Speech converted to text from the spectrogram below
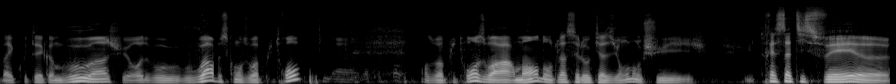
Bah écoutez, comme vous, hein, je suis heureux de vous, vous voir parce qu'on se voit plus trop. On se voit plus trop, on se voit rarement, donc là c'est l'occasion. Donc je suis, suis très satisfait euh,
